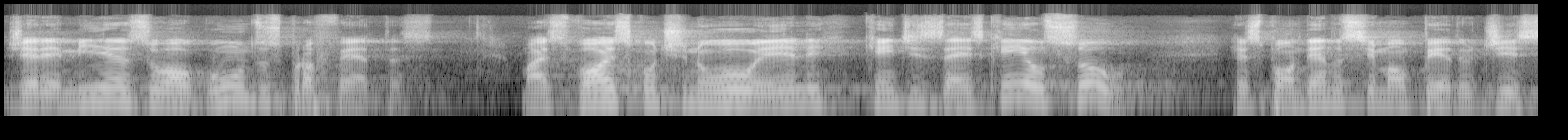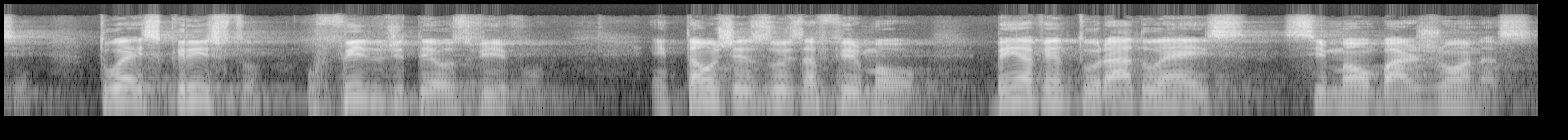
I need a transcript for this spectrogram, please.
Jeremias ou algum dos profetas. Mas vós, continuou ele, quem dizeis: Quem eu sou? Respondendo Simão Pedro, disse: Tu és Cristo, o Filho de Deus vivo. Então Jesus afirmou: Bem-aventurado és, Simão Barjonas,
